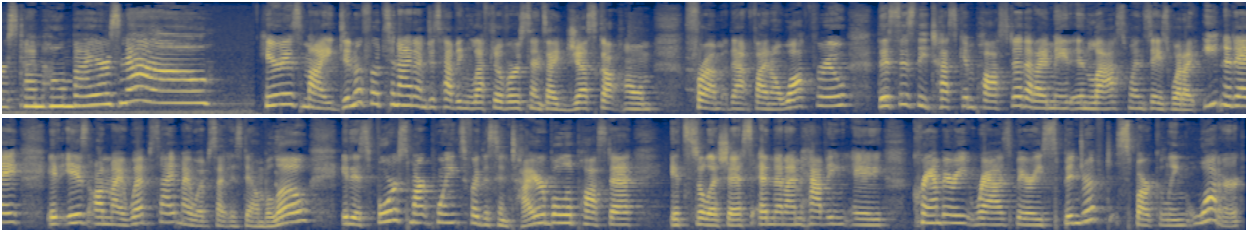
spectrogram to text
First time home buyers now. Here is my dinner for tonight. I'm just having leftovers since I just got home from that final walkthrough. This is the Tuscan pasta that I made in last Wednesday's What I Eat in a Day. It is on my website. My website is down below. It is four smart points for this entire bowl of pasta. It's delicious. And then I'm having a cranberry raspberry spindrift sparkling water.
